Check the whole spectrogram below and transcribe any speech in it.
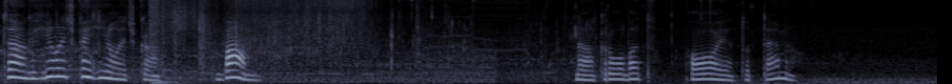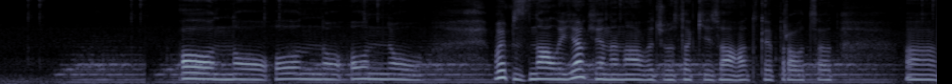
Так, гілочка, гілочка. Бам. Так, робот. Ой, тут темно. О, но, о, но, о, но. Ви б знали, як я ненавиджу такі загадки про це. А...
